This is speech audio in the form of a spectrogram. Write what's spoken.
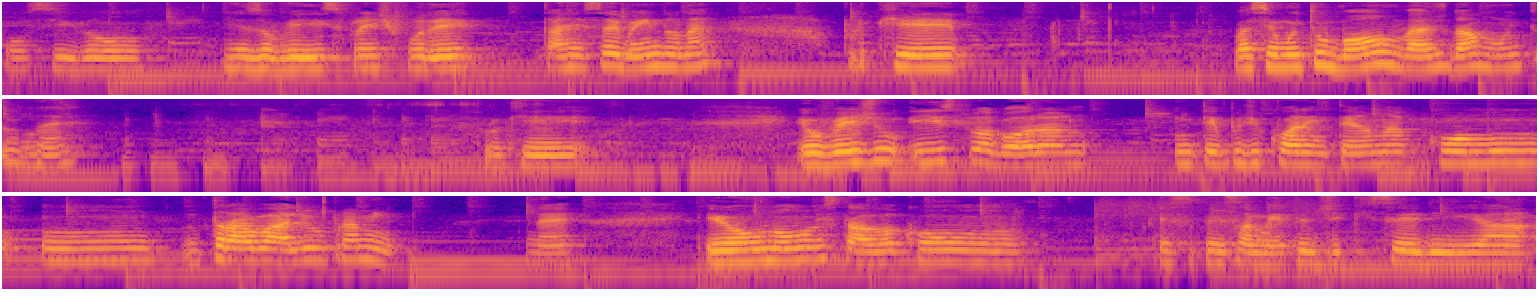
consigam resolver isso pra gente poder estar tá recebendo, né? Porque vai ser muito bom, vai ajudar muito, né? Porque eu vejo isso agora em tempo de quarentena como um trabalho para mim, né? Eu não estava com esse pensamento de que seria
